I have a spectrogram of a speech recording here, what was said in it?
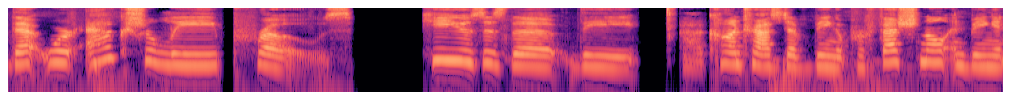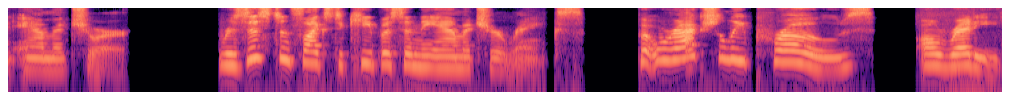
that we're actually pros. He uses the the uh, contrast of being a professional and being an amateur. Resistance likes to keep us in the amateur ranks, but we're actually pros already.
